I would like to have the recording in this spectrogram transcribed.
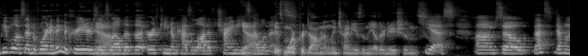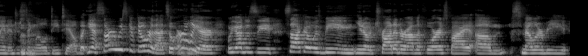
people have said before and i think the creators Yeah. as well that the earth kingdom has a lot of chinese yeah, elements it's more predominantly Chinese than the other nations. yes um, so that's definitely an interesting little detail but yes sorry we skipped over that so Mhm. earlier we got to see Sokka was being you know trotted around the forest by um, smellerbee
